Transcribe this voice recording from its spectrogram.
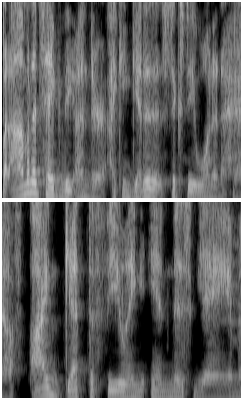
But I'm going to take the under. I can get it at 61 and a half. I get the feeling in this game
